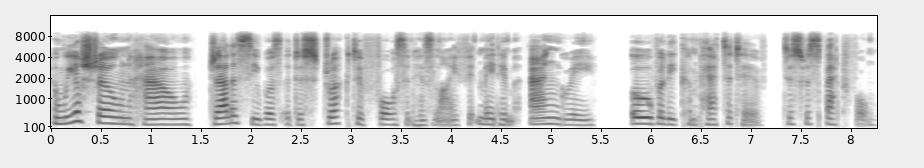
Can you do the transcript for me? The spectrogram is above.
And we are shown how jealousy was a destructive force in his life. It made him angry, overly competitive, disrespectful,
